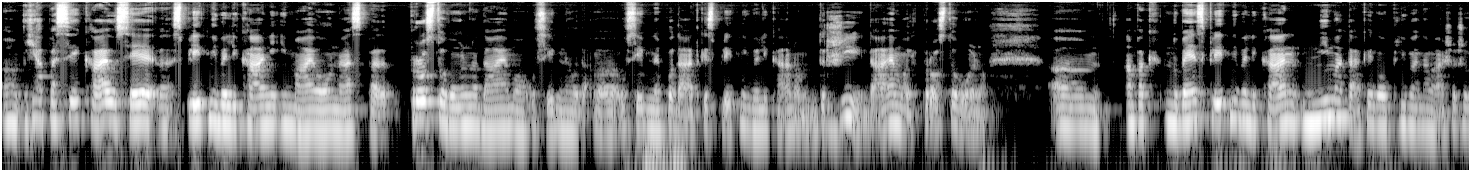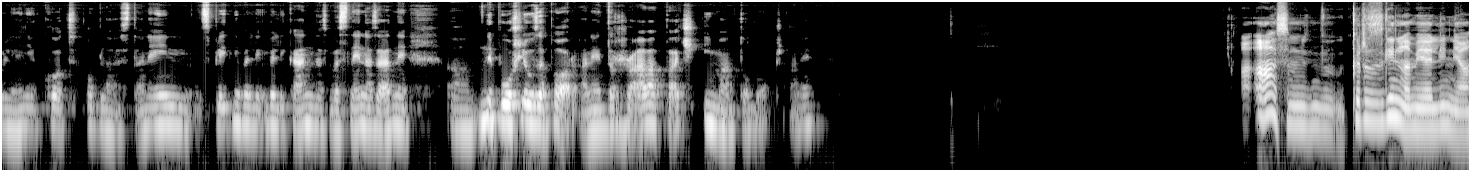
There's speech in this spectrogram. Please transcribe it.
um, ja, pa se kaj vse uh, spletni velikani imajo o nas, pa prostovoljno dajemo osebne, uh, osebne podatke spletnim velikanom. Drži, dajemo jih prostovoljno. Um, ampak noben spletni velikan nima takega vpliva na vaše življenje kot oblast. In spletni velikan nas vas ne na zadnje um, ne pošlje v zapor, država pač ima to moč. A, a, sem kar zginila, mi je linija.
